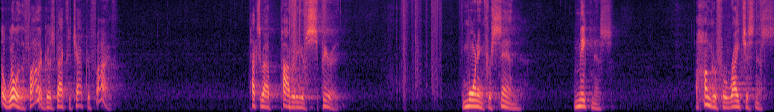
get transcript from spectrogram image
The will of the Father goes back to chapter 5 talks about poverty of spirit, mourning for sin, meekness, a hunger for righteousness,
